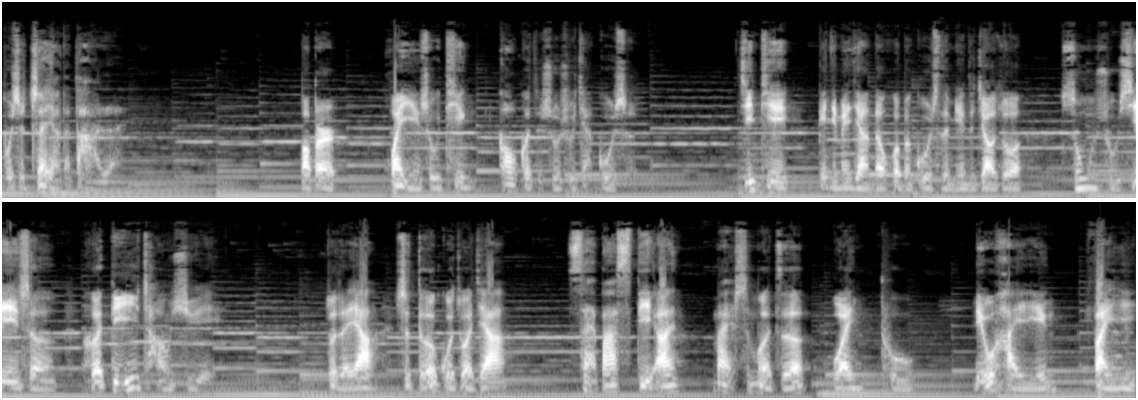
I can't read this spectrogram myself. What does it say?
不是这样的大人。宝贝儿，欢迎收听高个子叔叔讲故事。今天给你们讲的绘本故事的名字叫做《松鼠先生和第一场雪》，作者呀是德国作家塞巴斯蒂安·麦斯莫泽文图，刘海莹翻译。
